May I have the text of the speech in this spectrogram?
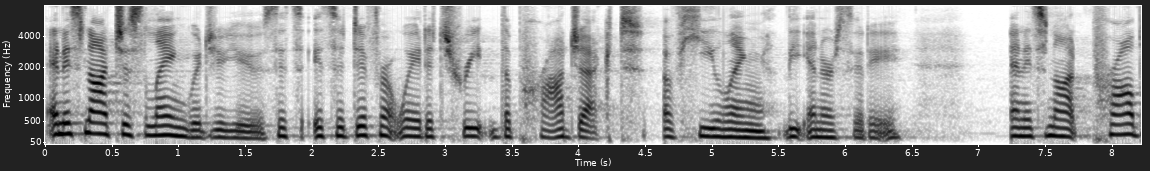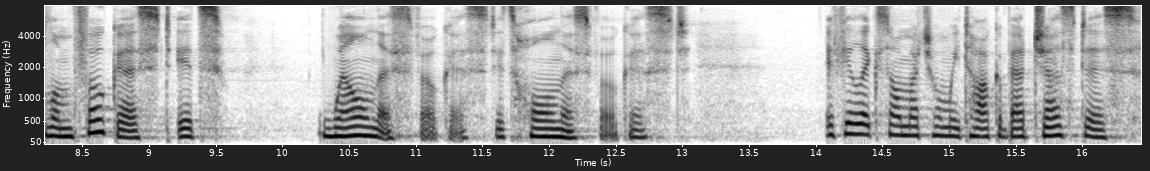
And it's not just language you use, it's, it's a different way to treat the project of healing the inner city. And it's not problem focused, it's wellness focused, it's wholeness focused. I feel like so much when we talk about justice,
